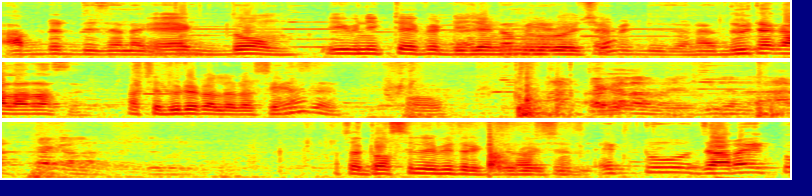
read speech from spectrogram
আপডেট ডিজাইন একদম। ইউনিক টাইপের ডিজাইনগুলো রয়েছে। ডিজাইন হ্যাঁ দুইটা কালার আছে। আচ্ছা দুটো কালার আছে ঠিক হ্যাঁ? আছে? ও, আটটা কালার আটটা আচ্ছা ডসিলের ভিতরে কিছু রয়েছে? একটু যারা একটু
